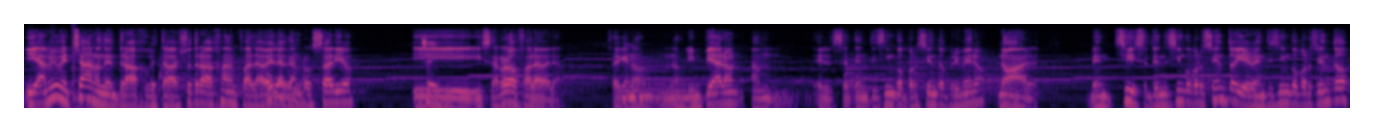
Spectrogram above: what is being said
Y a mí me echaron del trabajo que estaba. Yo trabajaba en Falabella acá en Uh. Rosario y, Sí. y cerró Falabella. O sea que nos, Mm. nos limpiaron el 75% primero. No, al 20 sí, 75% y el 25%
